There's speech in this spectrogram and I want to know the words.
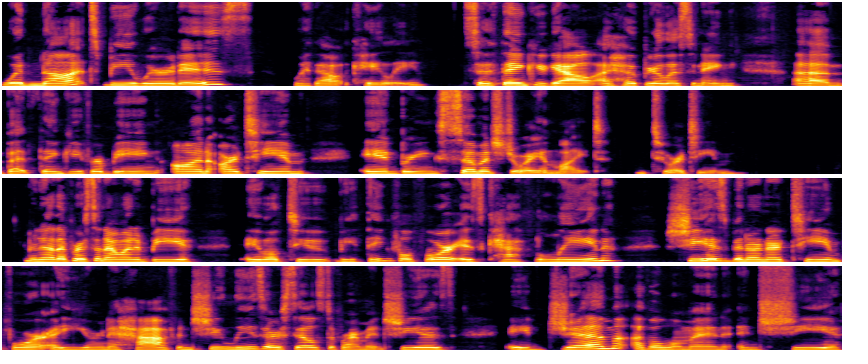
would not be where it is without Kaylee. So thank you, Gal. I hope you're listening. Um, but thank you for being on our team and bringing so much joy and light to our team. Another person I want to be able to be thankful for is Kathleen. She has been on our team for a year and a half and she leads our sales department. She is a gem of a woman, and she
